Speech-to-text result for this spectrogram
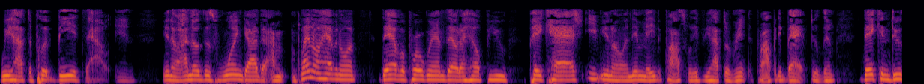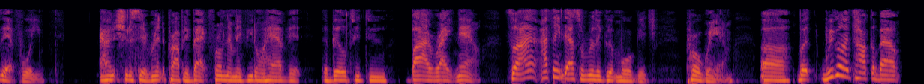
we have to put bids out. And you know, I know this one guy that I'm, I'm planning on having on. They have a program that'll help you pay cash, you know, and then maybe possibly if you have to rent the property back to them, they can do that for you. I should have said rent the property back from them if you don't have it, the ability to buy right now. So I, I think that's a really good mortgage program. Uh, but we're going to talk about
